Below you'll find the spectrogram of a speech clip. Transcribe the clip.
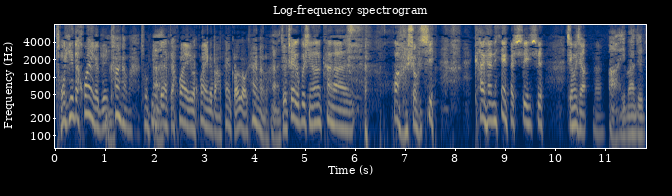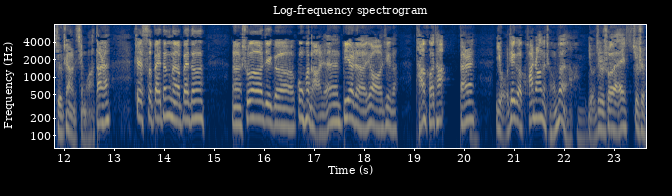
重新再换一个人看看吧，重新再再换一个换一个党派搞搞看看吧。啊，就这个不行，看看换换手气，看看那个试一试，行不行？嗯啊，一般就就这样的情况。当然，这次拜登呢，拜登嗯、说这个共和党人憋着要这个弹劾他，当然有这个夸张的成分啊，有就是说哎，就是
